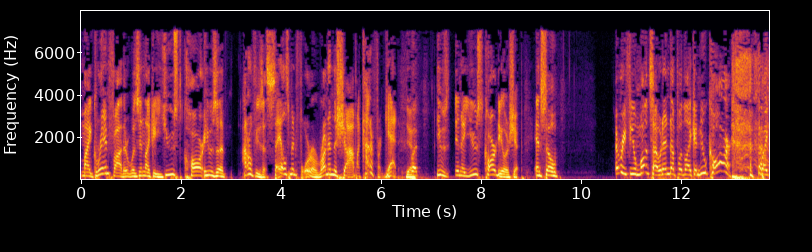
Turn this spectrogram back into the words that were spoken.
my grandfather was in like a used car. He was a, I don't know if he was a salesman for it or running the shop. I kind of forget. Yeah. But he was in a used car dealership. And so every few months I would end up with like a new car. like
